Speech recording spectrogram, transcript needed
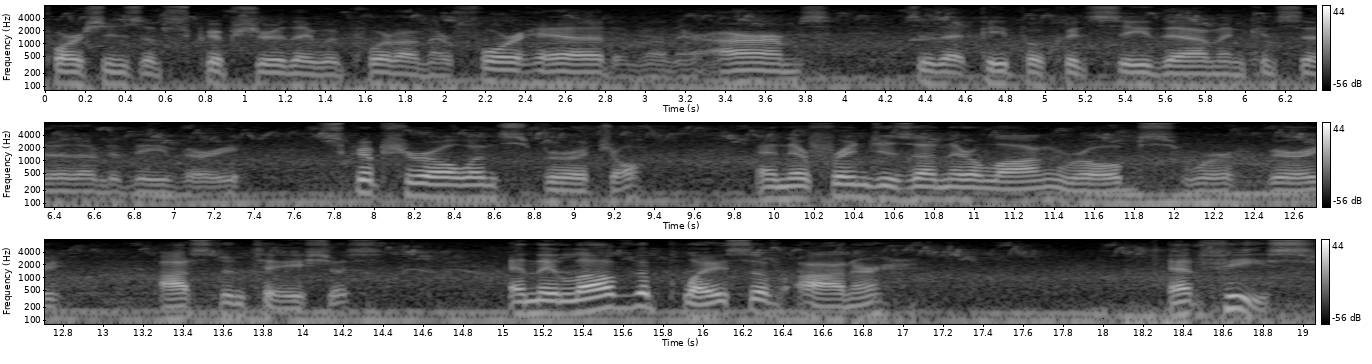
portions of scripture they would put on their forehead and on their arms so that people could see them and consider them to be very scriptural and spiritual. And their fringes on their long robes were very ostentatious and they love the place of honor at feasts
